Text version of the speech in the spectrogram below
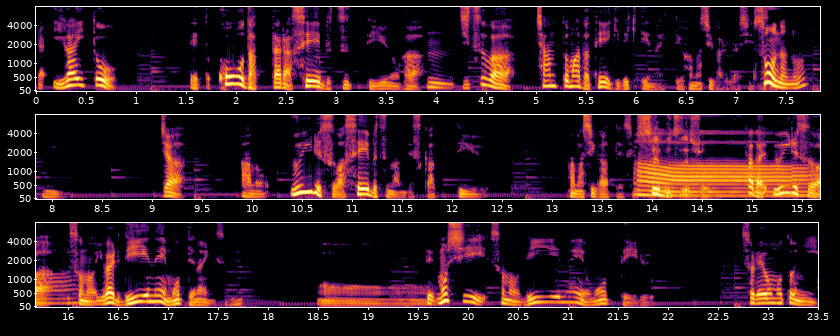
や、意外と、えっと、こうだったら生物っていうのが、うん。実はちゃんとまだ定義できていないっていう話があるらしいんです。そうなの？うん。じゃあ、あの、ウイルスは生物なんですかっていう話があったりする。生物でしょただ、ウイルスは、その、いわゆる DNA 持ってないんですよね。あーで、もし、その DNA を持っている、それをもとに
